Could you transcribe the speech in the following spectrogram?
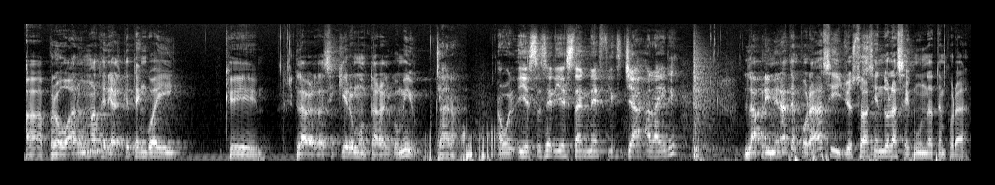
a probar un material que tengo ahí que la verdad sí quiero montar algo mío. Claro. Ah, bueno. ¿Y esta serie está en Netflix ya al aire? La primera temporada sí, yo estoy haciendo la segunda temporada.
